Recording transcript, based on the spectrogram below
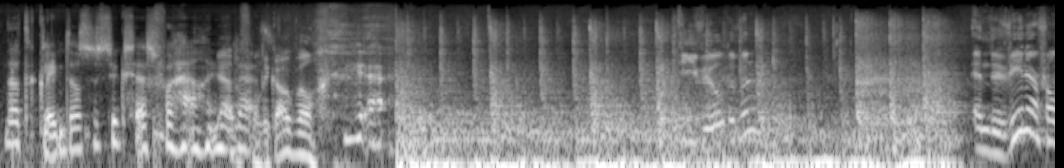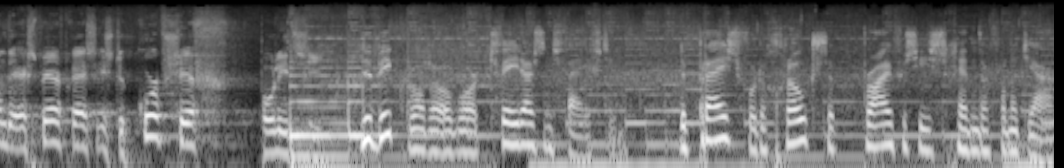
Dat klinkt als een succesverhaal inderdaad. Ja, dat vond ik ook wel. Ja. Die wilden we. En de winnaar van de expertprijs is de korpschef politie. De Big Brother Award 2015. De prijs voor de grootste privacy-schender van het jaar.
